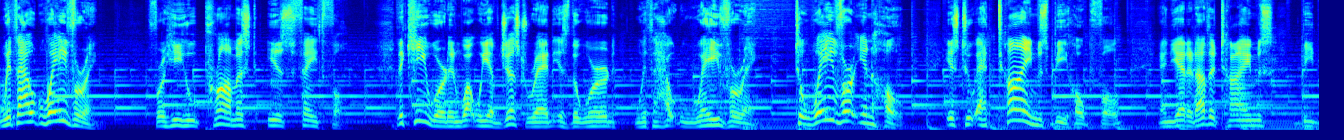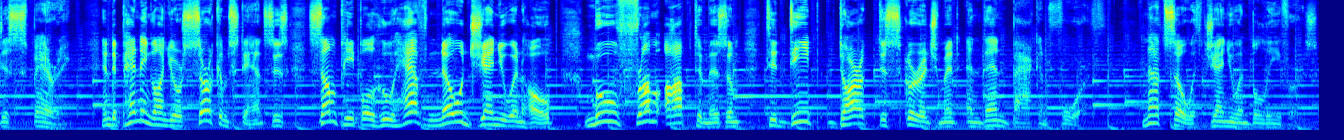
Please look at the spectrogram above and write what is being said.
without wavering, for he who promised is faithful. The key word in what we have just read is the word without wavering. To waver in hope is to at times be hopeful, and yet at other times be despairing. And depending on your circumstances, some people who have no genuine hope move from optimism to deep, dark discouragement and then back and forth. Not so with genuine believers.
